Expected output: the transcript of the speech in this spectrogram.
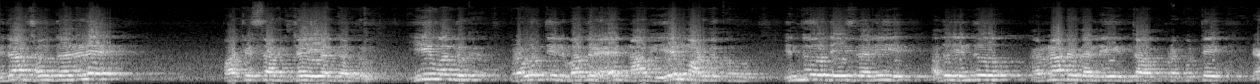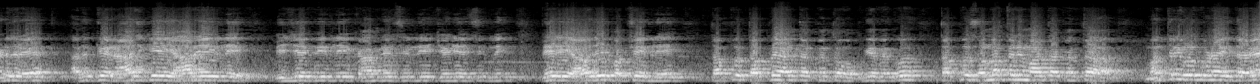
ವಿಧಾನಸೌಧದಲ್ಲಿ ಪಾಕಿಸ್ತಾನ ಜೈ ಅಂತದ್ದು. ಈ ಒಂದು ಪ್ರವೃತ್ತಿ ಬಂದ್ರೆ ನಾವು ಏನ್ ಮಾಡಬೇಕು? ಹಿಂದೂ ದೇಶದಲ್ಲಿ, ಅದು ಹಿಂದೂ ಕರ್ನಾಟಕದಲ್ಲಿ ಇಂಥ ಪ್ರಕೃತಿ ನಡೆದ್ರೆ ಅದಕ್ಕೆ ರಾಜಕೀಯ ಯಾರೇ ಇರಲಿ, ಬಿಜೆಪಿ ಇರಲಿ, ಕಾಂಗ್ರೆಸ್ ಇರಲಿ ಜೆಡಿಎಸ್ ಇರಲಿ, ಬೇರೆ ಯಾವುದೇ ಪಕ್ಷ ಇರಲಿ ತಪ್ಪು ತಪ್ಪೇ ಅಂತಕ್ಕಂಥ ಒಪ್ಪಿಗೆಬೇಕು ತಪ್ಪು ಸಮರ್ಥನೆ ಮಾಡ್ತಕ್ಕಂಥ ಮಂತ್ರಿಗಳು ಕೂಡ ಇದ್ದಾರೆ,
